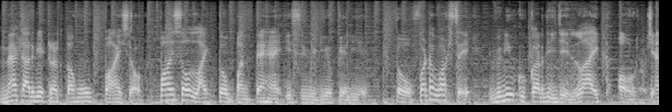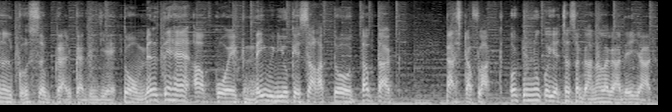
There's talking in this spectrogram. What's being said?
میں ٹارگیٹ رکھتا ہوں پانچ سو۔ پانچ سو لائک تو بنتے ہیں اس ویڈیو کے لیے۔ تو فٹافٹ سے ویڈیو کو کر دیجیے لائک اور چینل کو سبسکرائب کر دیجیے۔ تو ملتے ہیں آپ کو ایک نئی ویڈیو کے ساتھ۔ تو تب تک بیسٹ آف لک اور ٹنو کوئی اچھا سا گانا لگا دے یار۔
